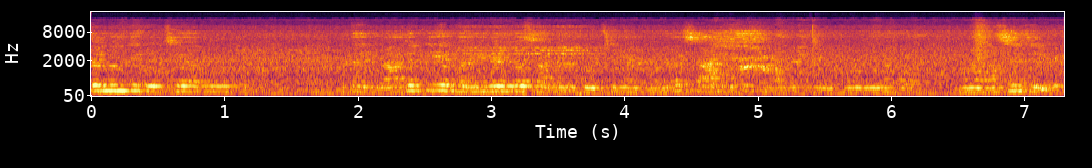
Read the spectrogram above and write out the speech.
ఎంతమంది వచ్చారు? అంటే రాజకీయ బహిరంగ సభలకు వచ్చినా కూడా సాహిత్య సభలకు ఎప్పుడు మనం ఆశించలేదు.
